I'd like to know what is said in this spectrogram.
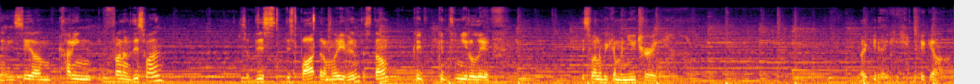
Now you see I'm cutting in front of this one. So this, this part that I'm leaving, the stump, keep continue to live. This one will become a new tree. Okie dokie, let's get going.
